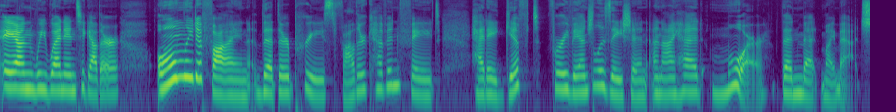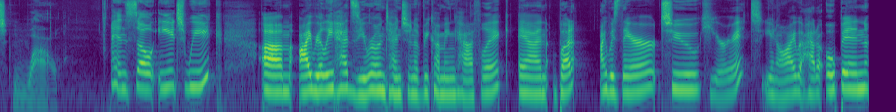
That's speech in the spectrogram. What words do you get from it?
And we went in together, only to find that their priest, Father Kevin Fate, had a gift for evangelization, and I had more than met my match. Wow. And so each week, um, I really had zero intention of becoming Catholic, and but I was there to hear it. You know, I had open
